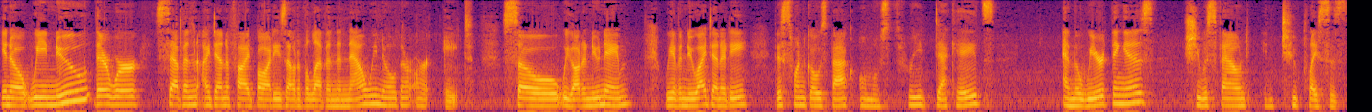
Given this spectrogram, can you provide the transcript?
You know, we knew there were seven identified bodies out of 11, and now we know there are eight. So we got a new name, we have a new identity. This one goes back almost three decades. And the weird thing is, she was found in two places,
